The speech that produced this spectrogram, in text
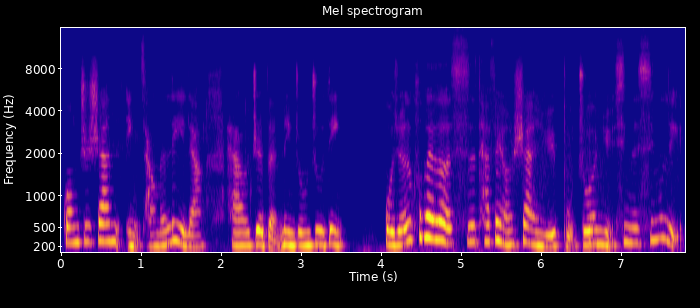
光之山》《隐藏的力量》，还有这本《命中注定》。我觉得库佩勒斯他非常善于捕捉女性的心理。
